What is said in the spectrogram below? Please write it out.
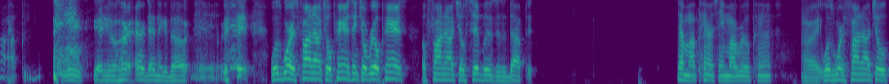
I'll be Yeah, you heard, heard that nigga, dog. Yeah. What's worse, find out your parents ain't your real parents or find out your siblings is adopted? Yeah, my parents ain't my real parents. All right. What's worse, find out your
